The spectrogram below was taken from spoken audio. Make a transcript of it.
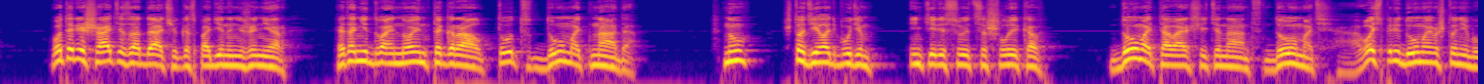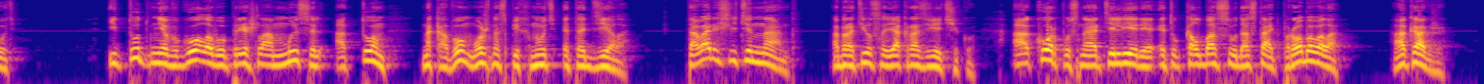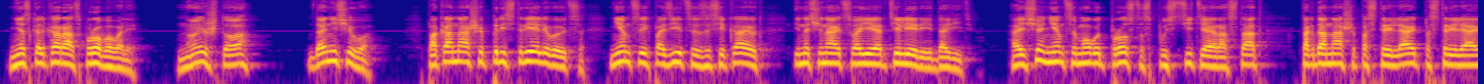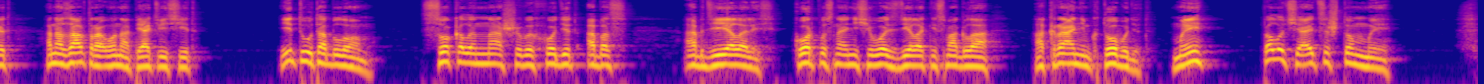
Вот и решайте задачу, господин инженер. Это не двойной интеграл, тут думать надо. Ну, что делать будем? Интересуется Шлыков. Думать, товарищ лейтенант, думать. А вось придумаем что-нибудь. И тут мне в голову пришла мысль о том, на кого можно спихнуть это дело. «Товарищ лейтенант», — обратился я к разведчику, «а корпусная артиллерия эту колбасу достать пробовала?» «А как же? Несколько раз пробовали». «Ну и что?» «Да ничего. Пока наши пристреливаются, немцы их позиции засекают и начинают своей артиллерией давить. А еще немцы могут просто спустить аэростат, тогда наши постреляют, постреляют, а на завтра он опять висит. И тут облом. Соколы наши, выходит, обос... обделались. Корпусная ничего сделать не смогла. А крайним кто будет? Мы? Получается, что мы.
